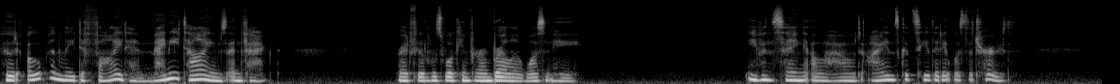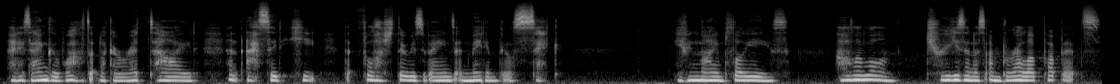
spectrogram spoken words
who had openly defied him many times, in fact. Redfield was working for Umbrella, wasn't he? Even saying it aloud, Irons could see that it was the truth. And his anger welled up like a red tide, an acid heat that flushed through his veins and made him feel sick. Even my employees, all along, treasonous Umbrella puppets.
